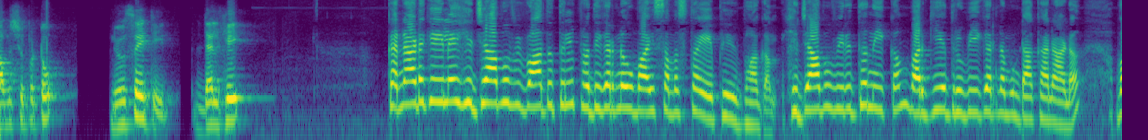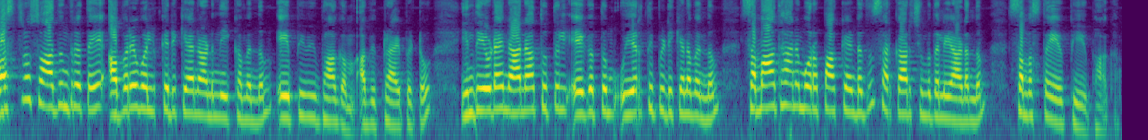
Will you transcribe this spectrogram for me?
ആവശ്യപ്പെട്ടു. News eighteen Delhi. കർണാടകയിലെ ഹിജാബ് വിവാദത്തിൽ പ്രതികരണവുമായി സമസ്ത എ പി വിഭാഗം. ഹിജാബ് വിരുദ്ധ നീക്കം വർഗീയ ധ്രുവീകരണം ഉണ്ടാക്കാനാണ് വസ്ത്ര സ്വാതന്ത്ര്യത്തെ അപരവൽക്കരിക്കാനാണ് നീക്കമെന്നും എ പി വിഭാഗം അഭിപ്രായപ്പെട്ടു. ഇന്ത്യയുടെ നാനാത്വത്തിൽ ഏകത്വം ഉയർത്തിപ്പിടിക്കണമെന്നും സമാധാനം ഉറപ്പാക്കേണ്ടത് സർക്കാർ ചുമതലയാണെന്നും സമസ്ത എ പി വിഭാഗം.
